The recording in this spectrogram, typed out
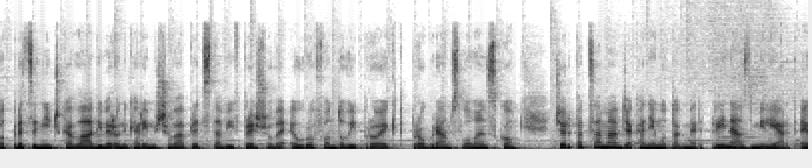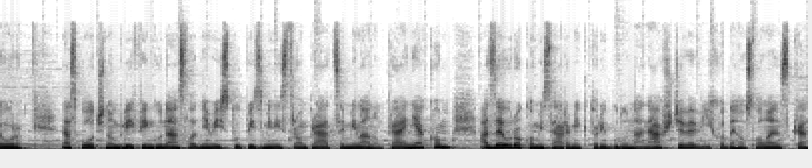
Podpredsednička vlády Veronika Remišová predstaví v Prešove eurofondový projekt Program Slovensko. Čerpať sa má vďaka nemu takmer 13 miliard eur. Na spoločnom briefingu následne vystúpi s ministrom práce Milanom Krajniakom a s eurokomisármi, ktorí budú na návšteve východného Slovenska.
